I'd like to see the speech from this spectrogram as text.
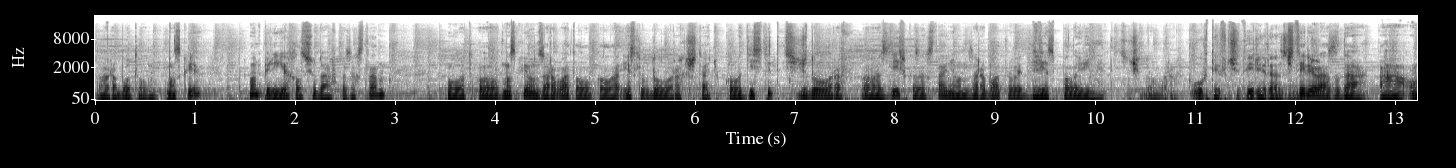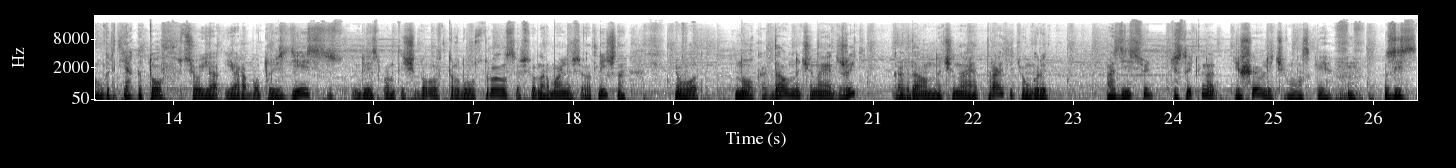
а, работал в Москве, он переехал сюда, в Казахстан. Вот. А, В Москве он зарабатывал около, если в долларах считать, около 10 тысяч долларов. А Здесь, в Казахстане, он зарабатывает 2,5 тысячи долларов. Ух ты, в четыре раза. Четыре раза, да. А он говорит, я готов, все, я, я работаю здесь, 2,5 тысячи долларов, трудоустроился, все нормально, все отлично. Вот. Но когда он начинает жить, когда он начинает тратить, он говорит, а здесь все действительно дешевле, чем в Москве. Здесь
